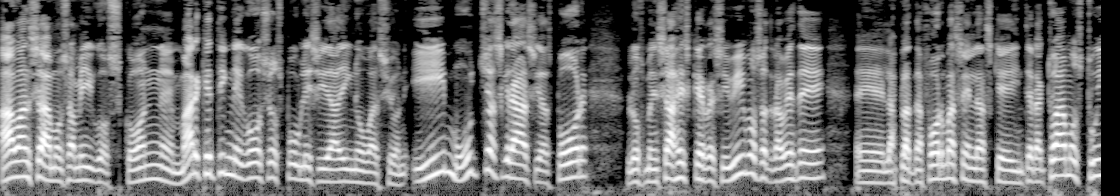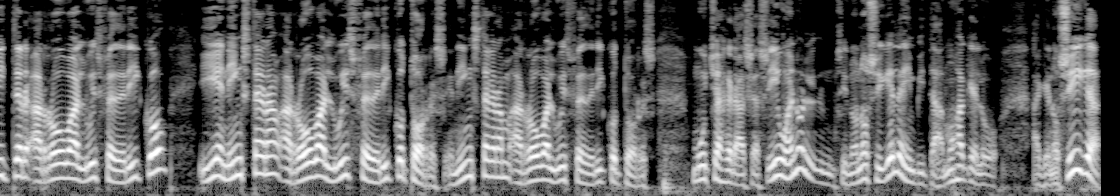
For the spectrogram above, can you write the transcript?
Avanzamos amigos con eh, marketing, negocios, publicidad e innovación. Y muchas gracias por los mensajes que recibimos a través de eh, las plataformas en las que interactuamos, Twitter arroba Luis Federico y en Instagram arroba Luis Federico Torres. En Instagram arroba Luis Federico Torres. Muchas gracias. Y bueno, si no nos sigue, le invitamos a que, lo, a que nos siga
